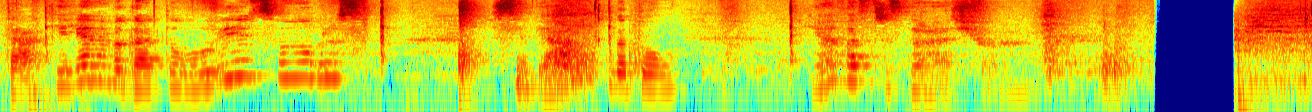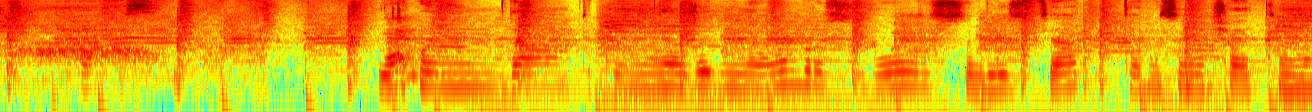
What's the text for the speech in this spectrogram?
Итак, Елена, вы готовы увидеть свой образ? Себя? Готово. Я вас разворачиваю. Да? Такой, да, такой неожиданный образ, волосы блестят, так замечательно.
